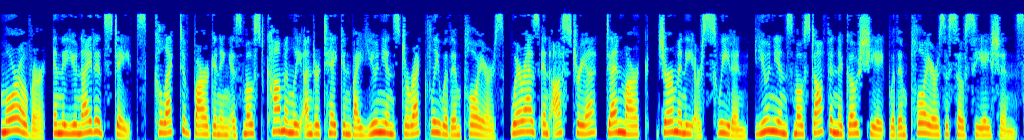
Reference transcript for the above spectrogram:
Moreover, in the United States, collective bargaining is most commonly undertaken by unions directly with employers, whereas in Austria, Denmark, Germany or Sweden, unions most often negotiate with employers' associations.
